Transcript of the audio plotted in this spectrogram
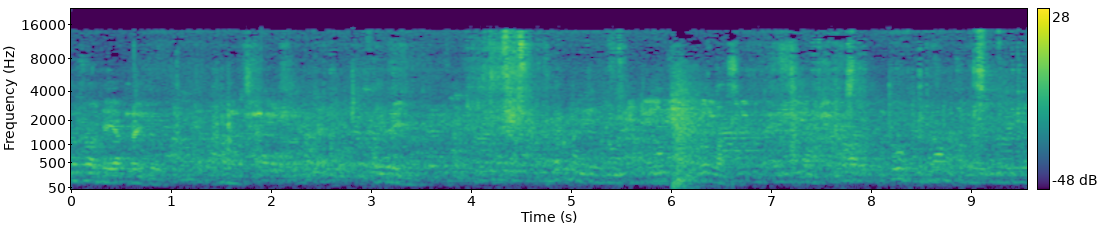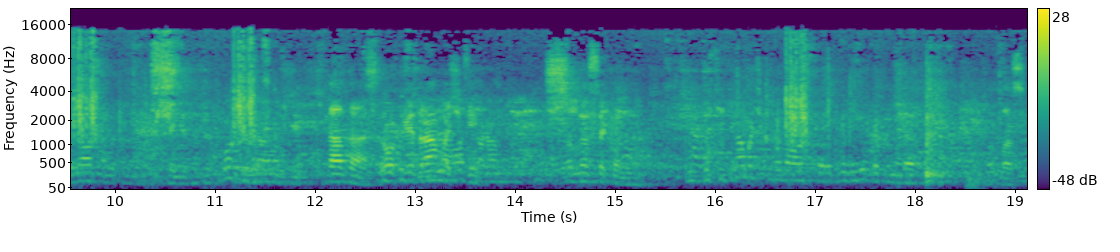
Дозвольте, я прийду. Андрію. Будь ласка. Так, так, крок від рамочки. Одну секунду. Пустіть рамочку, будь ласка, я передаю документи. Будь ласка.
